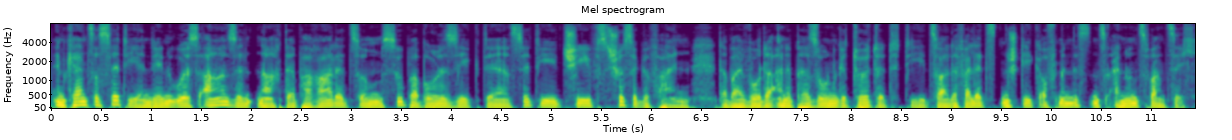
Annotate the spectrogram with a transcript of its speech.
In Kansas City in den USA sind nach der Parade zum Super Bowl-Sieg der City Chiefs Schüsse gefallen. Dabei wurde eine Person getötet. Die Zahl der Verletzten stieg auf mindestens 21.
